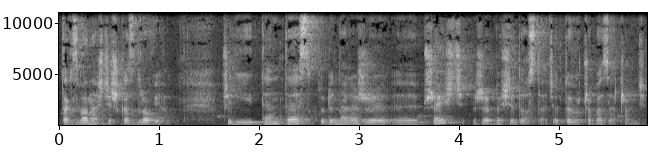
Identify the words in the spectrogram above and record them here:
tak zwana ścieżka zdrowia czyli ten test, który należy y, przejść, żeby się dostać. Od tego trzeba zacząć.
